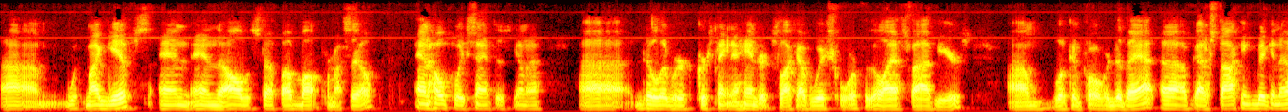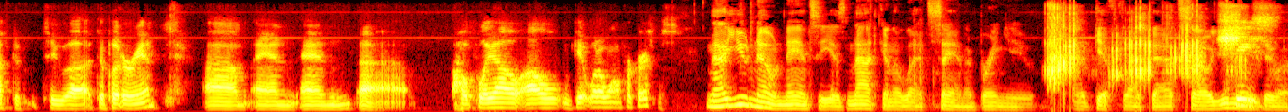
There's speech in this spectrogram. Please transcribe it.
um, with my gifts and and all the stuff I bought for myself, and hopefully Santa's gonna uh, deliver Christina Hendricks like I've wished for for the last five years. Um, looking forward to that. Uh, I've got a stocking big enough to to uh, to put her in, um, and and uh, hopefully I'll I'll get what I want for Christmas. Now you know Nancy is not going to let Santa bring you a gift like that, so you She's, need to. Uh,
